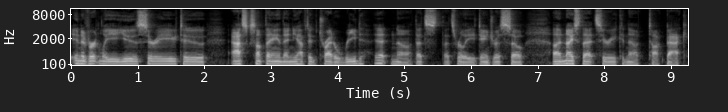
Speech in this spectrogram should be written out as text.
inadvertently use Siri to ask something, and then you have to try to read it. No, that's that's really dangerous. So uh, nice that Siri can now talk back.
